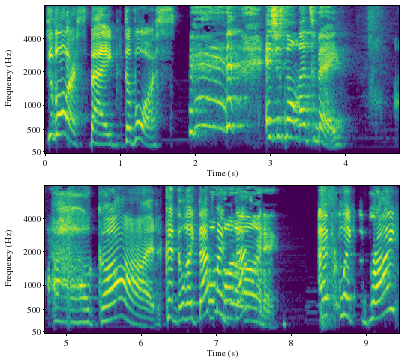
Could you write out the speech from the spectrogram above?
divorce babe divorce It's just not meant to be. Oh God! Could like that's my that's Ironic. I've- like the bride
